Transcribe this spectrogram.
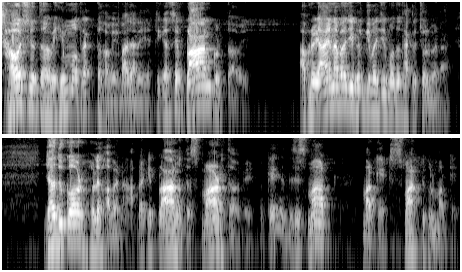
সাহসী হতে হবে, হিম্মত রাখতে হবে বাজারে, ঠিক আছে? প্ল্যান করতে হবে। আপনি ওই আয়নাবাজি ভেলকিবাজির মধ্যে থাকলে চলবে না। জাদুকর হলে হবে না। আপনাকে প্ল্যান হতে স্মার্ট হতে হবে okay this is smart market smart people market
